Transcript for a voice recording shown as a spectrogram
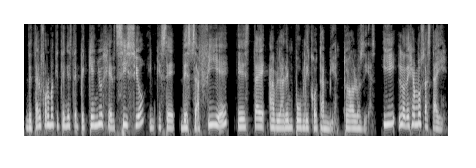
de tal forma que tenga este pequeño ejercicio en que se desafíe este hablar en público también todos los días. Y lo dejemos hasta ahí,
